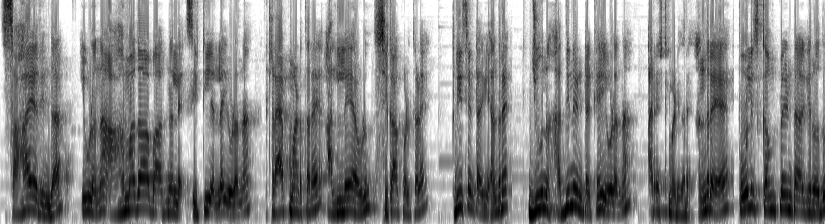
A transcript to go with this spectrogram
ಸಹಾಯದಿಂದ ಇವಳನ್ನ ಅಹಮದಾಬಾದ್ನಲ್ಲೇ, ಸಿಟಿಯಲ್ಲೇ ಇವಳನ್ನ ಟ್ರ್ಯಾಪ್ ಮಾಡ್ತಾರೆ. ಅಲ್ಲೇ ಅವಳು ಸಿಕ್ಕಾಕೊಳ್ತಾಳೆ. ರೀಸೆಂಟ್ ಆಗಿ ಅಂದ್ರೆ ಜೂನ್ ಹದಿನೆಂಟಕ್ಕೆ ಇವಳನ್ನ ಅರೆಸ್ಟ್ ಮಾಡಿದ್ದಾರೆ. ಅಂದ್ರೆ ಪೊಲೀಸ್ ಕಂಪ್ಲೇಂಟ್ ಆಗಿರೋದು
